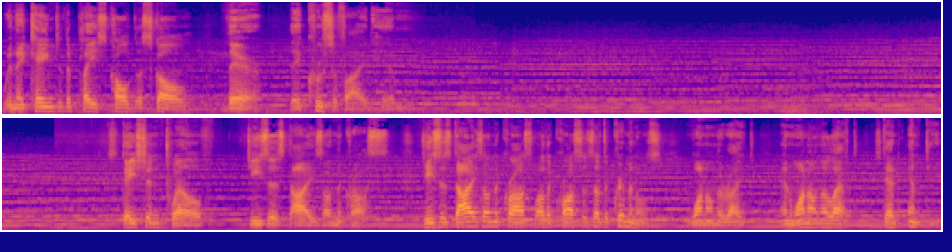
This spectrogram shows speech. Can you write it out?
When they came to the place called the skull, there they crucified him. Station 12 Jesus dies on the cross. Jesus dies on the cross while the crosses of the criminals, one on the right and one on the left, stand empty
